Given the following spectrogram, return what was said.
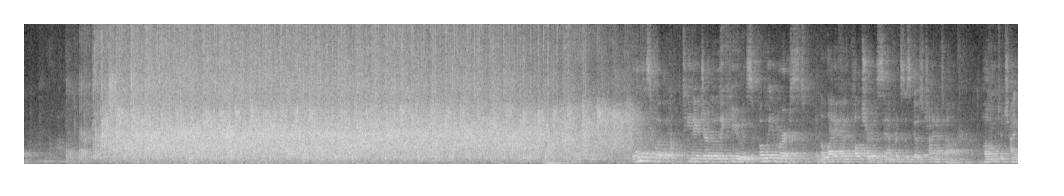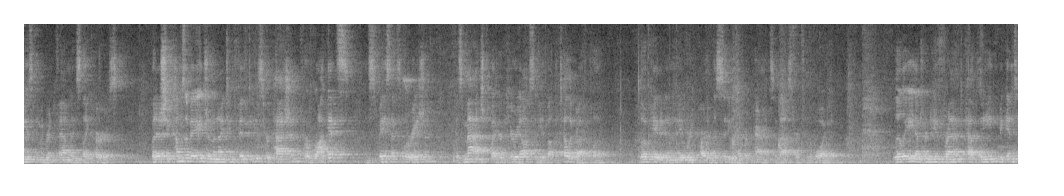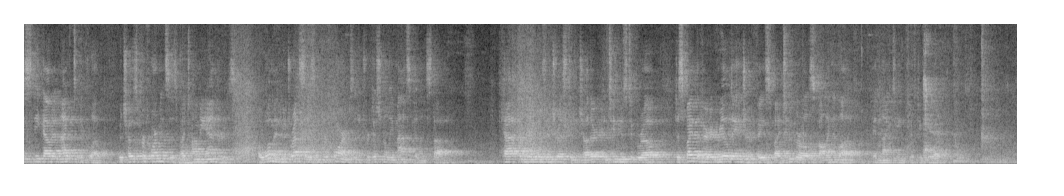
In this book, teenager Lily Hu is fully immersed in the life and culture of San Francisco's Chinatown, home to Chinese immigrant families like hers. But as she comes of age in the 1950s, her passion for rockets and space exploration is matched by her curiosity about the Telegraph Club, located in a neighboring part of the city that her parents have asked her to avoid. Lily and her new friend, Kathleen, begin to sneak out at night to the club, which hosts performances by Tommy Andrews, a woman who dresses and performs in a traditionally masculine style. Kath and Lily's interest in each other continues to grow despite the very real danger faced by two girls falling in love in 1954.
